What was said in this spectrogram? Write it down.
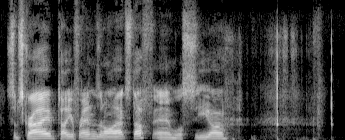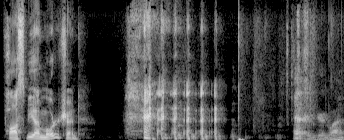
subscribe, tell your friends and all that stuff, and we'll see you possibly on Motor Trend. That's a good one.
